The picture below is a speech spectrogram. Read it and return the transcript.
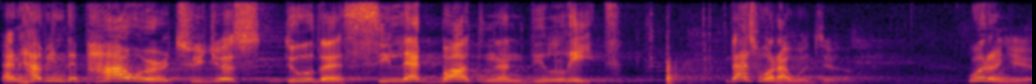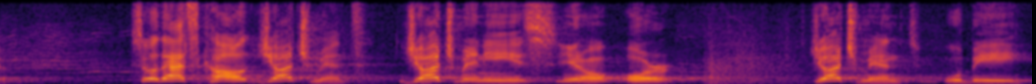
and having the power to just do the select button and delete that's what I would do, wouldn't you? So that's called judgment. Judgment is, you know, or judgment will be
